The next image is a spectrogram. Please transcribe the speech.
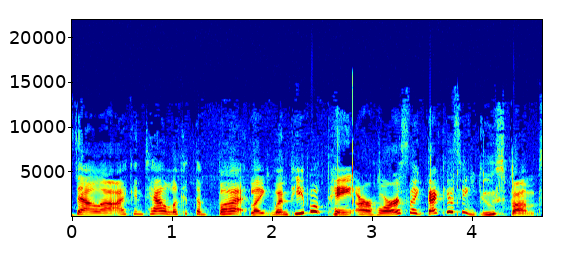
Stella. I can tell. Look at the butt. Like when people paint our horse, like that gives me goosebumps.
